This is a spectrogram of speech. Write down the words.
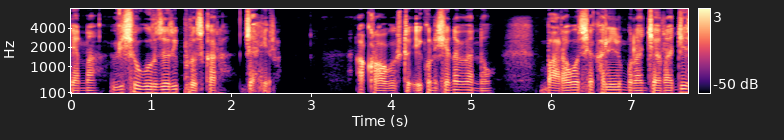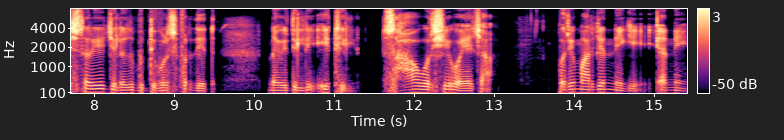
यांना विश्वगुरुजरी पुरस्कार जाहीर. अकरा ऑगस्ट एकोणीसशे नव्याण्णव बारा वर्षाखालील मुलांच्या राज्यस्तरीय जलद बुद्धिबळ स्पर्धेत नवी दिल्ली येथील सहा वर्षीय वयाच्या परिमार्जन नेगी यांनी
